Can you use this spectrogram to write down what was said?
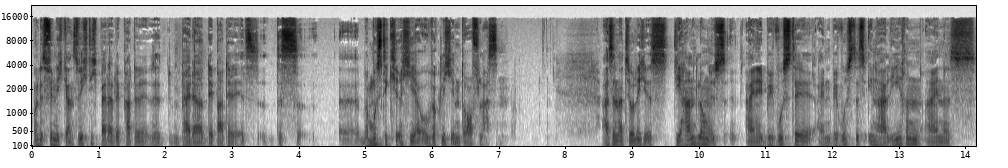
und das finde ich ganz wichtig bei der Debatte, bei der Debatte ist, das, äh, man muss die Kirche ja auch wirklich im Dorf lassen. Also natürlich ist die Handlung ist eine bewusste, ein bewusstes Inhalieren eines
